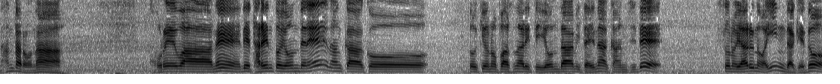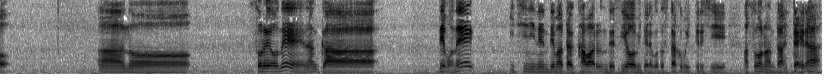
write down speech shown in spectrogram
なんだろうな、これはね、で、タレント呼んでね、なんかこう、東京のパーソナリティ呼んだみたいな感じで、そのやるのはいいんだけど、あのそれをね、なんか、でもね、1、2年でまた変わるんですよ、みたいなことスタッフも言ってるし、あ、そうなんだ、みたいな、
